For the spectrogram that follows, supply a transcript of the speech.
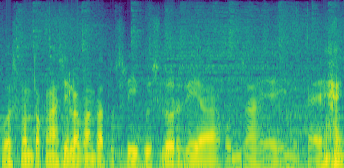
Uus mentok ngasih 800.000 seluruh dia akun saya ini kayak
